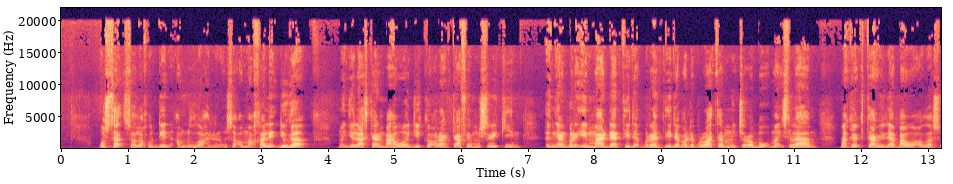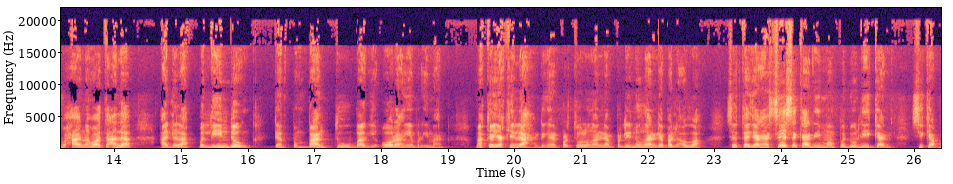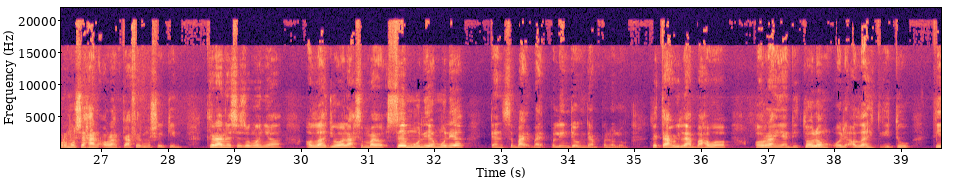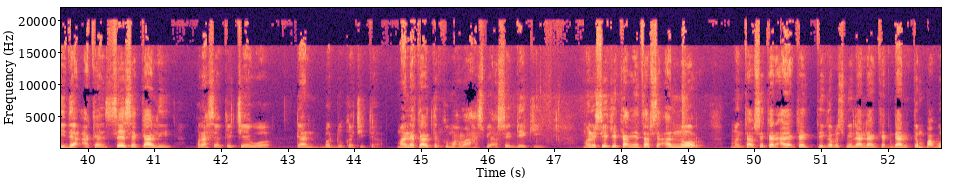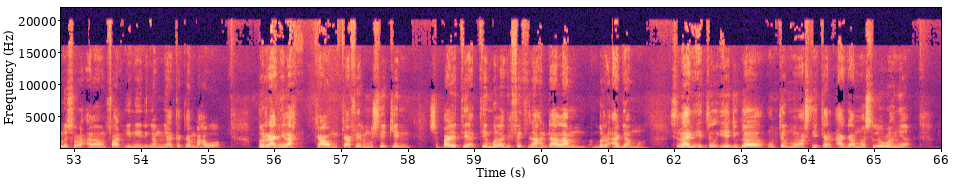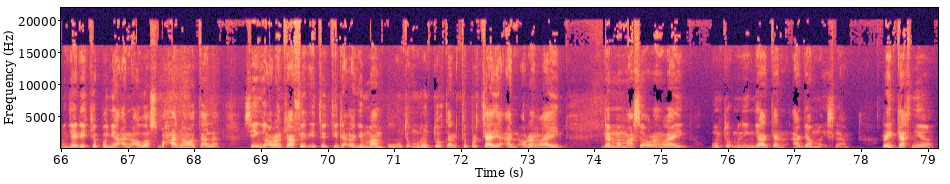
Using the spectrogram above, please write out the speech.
Ustaz Salahuddin Abdullah dan Ustaz Umar Khalid juga menjelaskan bahawa jika orang kafir musyrikin dengan beriman dan tidak berhenti daripada perbuatan menceroboh umat Islam, maka ketahuilah bahawa Allah Subhanahu wa taala adalah pelindung dan pembantu bagi orang yang beriman maka yakinlah dengan pertolongan dan perlindungan daripada Allah. Serta jangan sesekali mempedulikan sikap permusuhan orang kafir musyrikin. Kerana sesungguhnya Allah jualah semulia-mulia dan sebaik-baik pelindung dan penolong. Ketahuilah bahawa orang yang ditolong oleh Allah itu tidak akan sesekali merasa kecewa dan berduka cita. Manakala Tengku Muhammad Hasbi As-Siddiqi manusia kitabnya tafsir Al-Nur mentafsirkan ayat ke-39 dan ke, dan ke-40 surah Al-Anfal ini dengan menyatakan bahawa perangilah kaum kafir musyrikin supaya tidak timbul lagi fitnah dalam beragama. Selain itu ia juga untuk memastikan agama seluruhnya menjadi kepunyaan Allah Subhanahu wa taala sehingga orang kafir itu tidak lagi mampu untuk meruntuhkan kepercayaan orang lain dan memaksa orang lain untuk meninggalkan agama Islam. Ringkasnya,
